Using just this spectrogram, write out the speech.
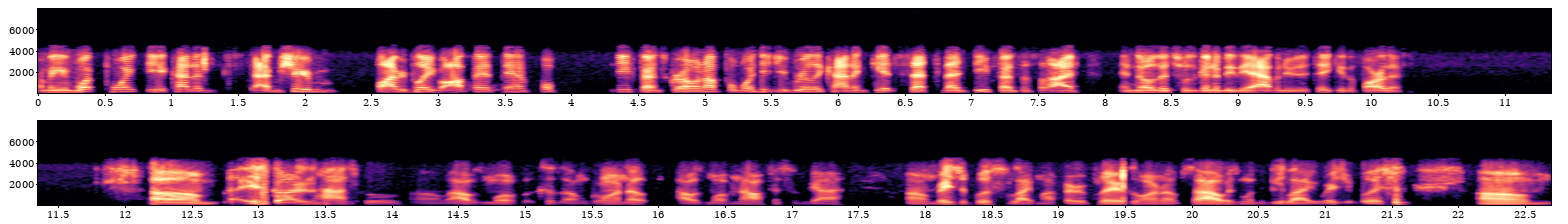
I mean, what point do you kind of? I'm sure you probably played offense and football, defense growing up, but when did you really kind of get set to that defensive side and know this was going to be the avenue to take you the farthest? Um, it started in high school. Um, I was more because I'm um, growing up. I was more of an offensive guy. Um, Reggie Bush was like my favorite player growing up, so I always wanted to be like Reggie Bush. um,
